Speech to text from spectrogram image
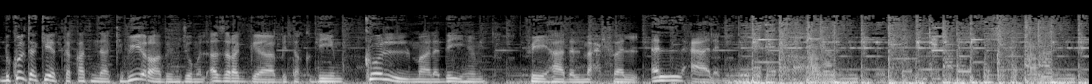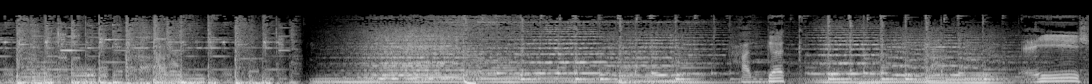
بكل تأكيد ثقتنا كبيرة بنجوم الأزرق بتقديم كل ما لديهم في هذا المحفل العالمي. حقك. عيش.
